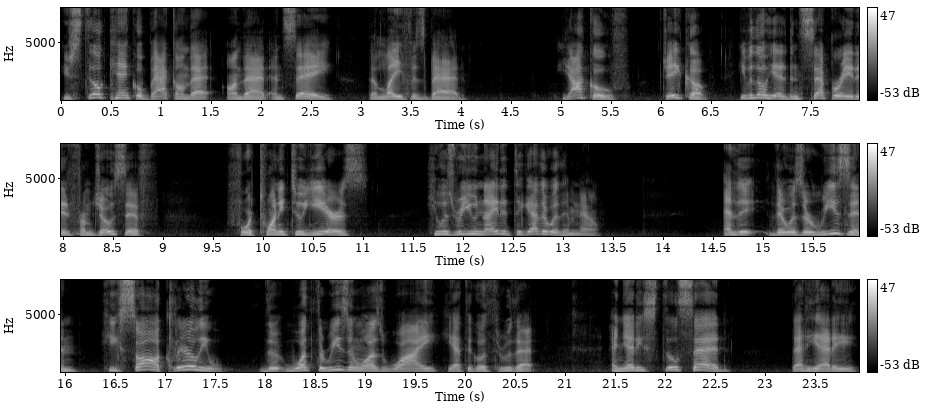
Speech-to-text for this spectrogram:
you still can't go back on that on that and say that life is bad. Yaakov, Jacob, even though he had been separated from Joseph for 22 years, he was reunited together with him now. And the, there was a reason. He saw clearly the, what the reason was why he had to go through that. And yet he still said that he had a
